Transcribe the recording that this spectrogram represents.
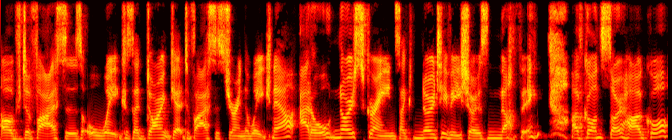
of devices all week because I don't get devices during the week now at all. No screens, like no TV shows, nothing. I've gone so hardcore.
